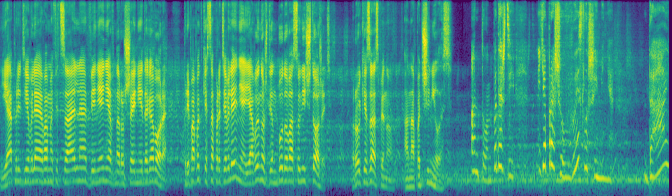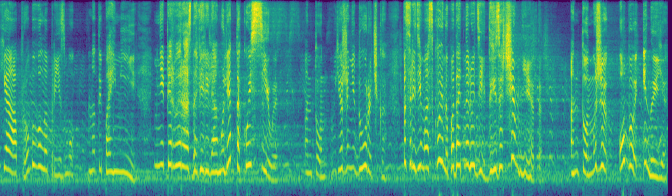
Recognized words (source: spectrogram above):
Я предъявляю вам официальное обвинение в нарушении договора. При попытке сопротивления я вынужден буду вас уничтожить. Руки за спину. Она подчинилась. Антон, подожди. Я прошу, выслушай меня. Да, я пробовала призму, но ты пойми, мне первый раз доверили амулет такой силы. Антон, ну я же не дурочка. Посреди Москвы нападать на людей, да и зачем мне это? Антон, мы же оба иные.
